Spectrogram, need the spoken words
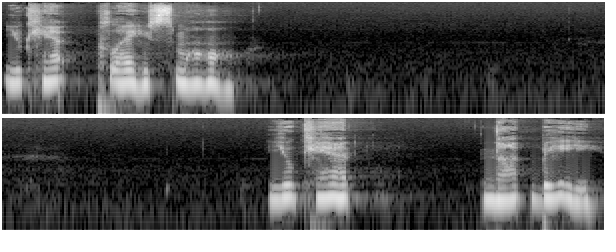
You can't play small. You can't not be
